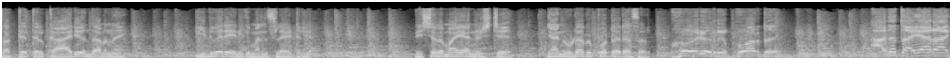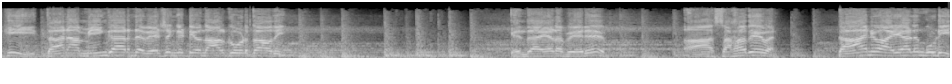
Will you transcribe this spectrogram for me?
സത്യത്തിൽ കാര്യം എന്താണെന്ന് ഇതുവരെ എനിക്ക് മനസ്സിലായിട്ടില്ല. വിശദമായി അന്വേഷിച്ച് ഞാൻ ഉടൻ റിപ്പോർട്ട് തരാം സർ ഒരു റിപ്പോർട്ട് അത് തയ്യാറാക്കി താൻ ആ മീൻകാരന്റെ വേഷം കെട്ടി വന്ന ആൾക്ക് കൊടുത്താൽ മതി. എന്താ അയാളുടെ പേര്? ആ സഹദേവൻ. താനും അയാളും കൂടി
